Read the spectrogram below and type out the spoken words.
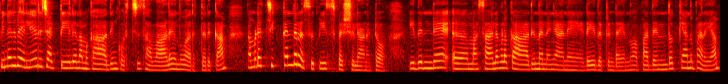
പിന്നെ ഒരു വലിയൊരു ചട്ടിയിൽ നമുക്ക് ആദ്യം കുറച്ച് സവാള ഒന്ന് വറുത്തെടുക്കാം. നമ്മുടെ ചിക്കന്റെ റെസിപ്പി സ്പെഷ്യലാണ് കേട്ടോ ഇതിന്റെ മസാലകളൊക്കെ ആദ്യം തന്നെ ഞാൻ ആഡ് ചെയ്തിട്ടുണ്ടായിരുന്നു. അപ്പോൾ അതെന്തൊക്കെയാണെന്ന് പറയാം.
